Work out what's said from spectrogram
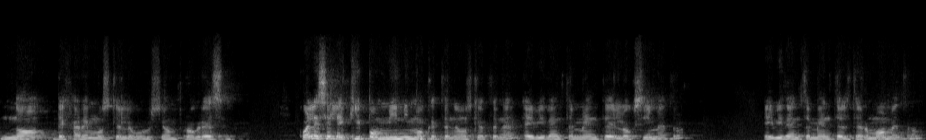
no dejaremos que la evolución progrese. ¿Cuál es el equipo mínimo que tenemos que tener? Evidentemente el oxímetro, evidentemente el termómetro,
